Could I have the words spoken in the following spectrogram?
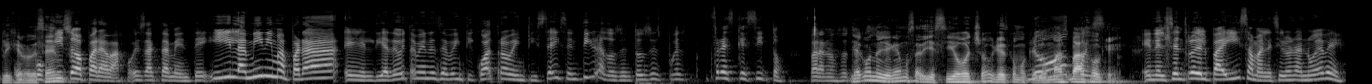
ligero un descenso. poquito para abajo, exactamente. Y la mínima para el día de hoy también es de 24 a 26 centígrados, entonces pues fresquecito para nosotros. Ya cuando lleguemos a 18, que es como que lo más bajo pues, que... En el centro del país amanecieron a 9.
